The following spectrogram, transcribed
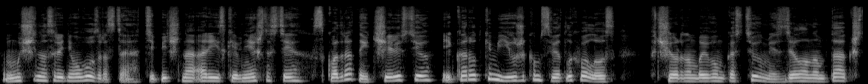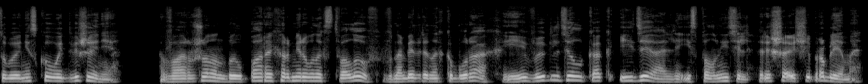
Мужчина среднего возраста, типично арийской внешности, с квадратной челюстью и коротким южиком светлых волос – в черном боевом костюме, сделанном так, чтобы не сковывать движение. Вооружен он был парой хромированных стволов в набедренных кобурах и выглядел как идеальный исполнитель, решающий проблемы.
